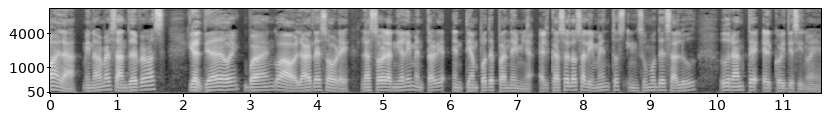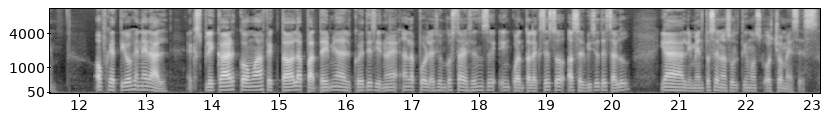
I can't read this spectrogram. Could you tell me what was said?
Hola, mi nombre es Andrés y el día de hoy vengo a hablarles sobre la soberanía alimentaria en tiempos de pandemia, el caso de los alimentos e insumos de salud durante el COVID-19. Objetivo general, explicar cómo ha afectado la pandemia del COVID-19 a la población costarricense en cuanto al acceso a servicios de salud y a alimentos en los últimos ocho meses.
